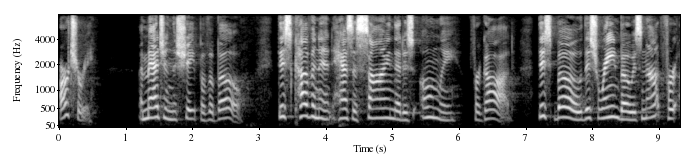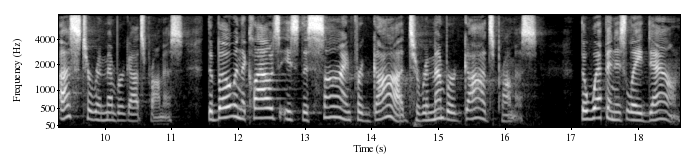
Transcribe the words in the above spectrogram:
archery. Imagine the shape of a bow. This covenant has a sign that is only for God. This bow, this rainbow, is not for us to remember God's promise. The bow in the clouds is the sign for God to remember God's promise. The weapon is laid down.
